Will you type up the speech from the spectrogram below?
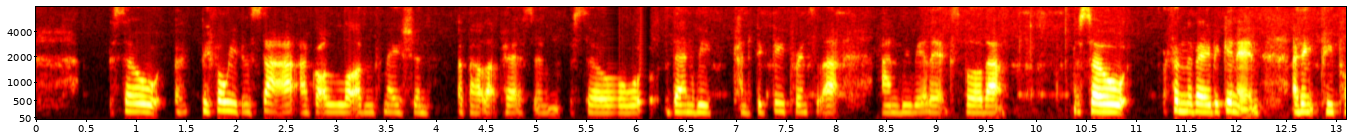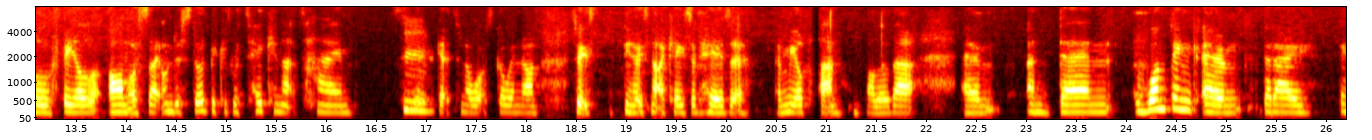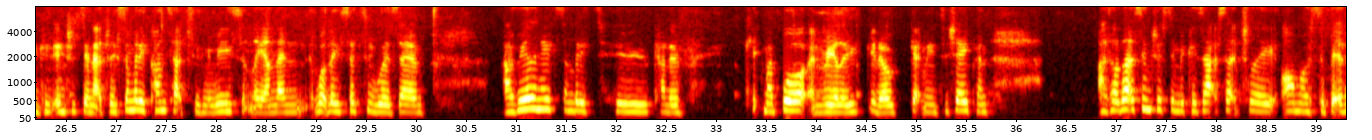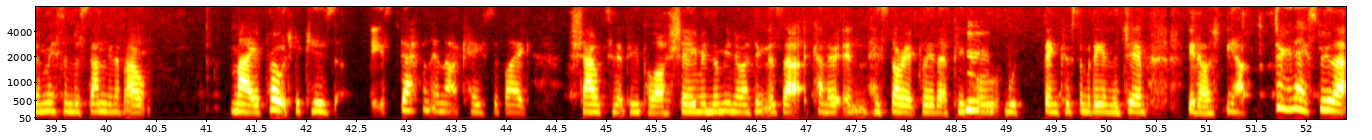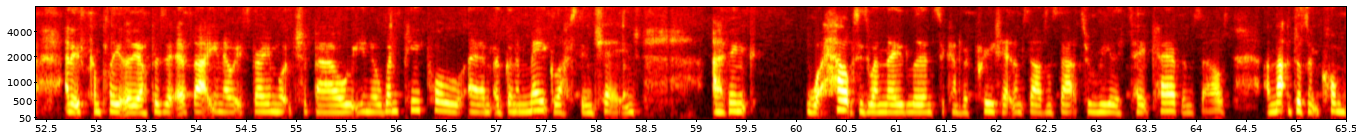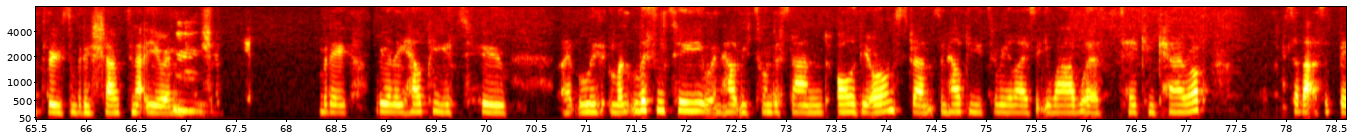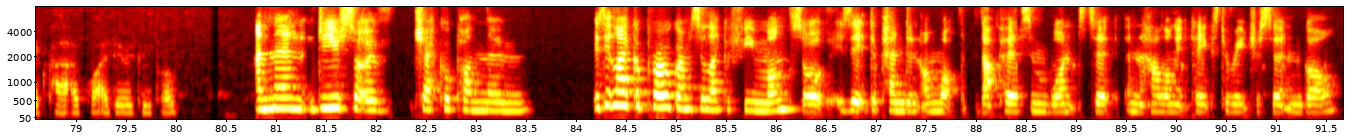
So uh, before we even start, I've got a lot of information about that person. So then we kind of dig deeper into that and we really explore that so from the very beginning, I think people feel almost like understood because we're taking that time to mm. get to know what's going on. So it's you know it's not a case of here's a, a meal plan and follow that. Um, and then one thing um, that I think is interesting actually, somebody contacted me recently, and then what they said to me was, um, I really need somebody to kind of kick my butt and really you know get me into shape and I thought that's interesting because that's actually almost a bit of a misunderstanding about my approach because it's definitely not a case of like shouting at people or shaming them. You know, I think there's that kind of in historically that people mm. would think of somebody in the gym, you know, yeah, do this, do that. And it's completely the opposite of that. You know, it's very much about, you know, when people um, are going to make lasting change, I think what helps is when they learn to kind of appreciate themselves and start to really take care of themselves. And that doesn't come through somebody shouting at you and mm. somebody really helping you to li- listen to you and help you to understand all of your own strengths and helping you to realize that you are worth taking care of. So that's a big part of what I do with people. And then do you sort of check up on them? Is it like a program, so like a few months, or is it dependent on what that person wants to and how long it takes to reach a certain goal?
